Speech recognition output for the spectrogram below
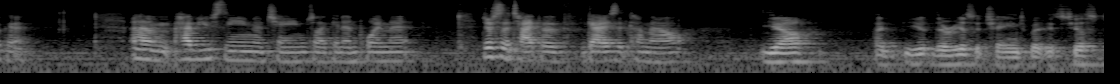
Okay. Um, have you seen a change, like in employment? Just the type of guys that come out. Yeah, I, you, there is a change, but it's just,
